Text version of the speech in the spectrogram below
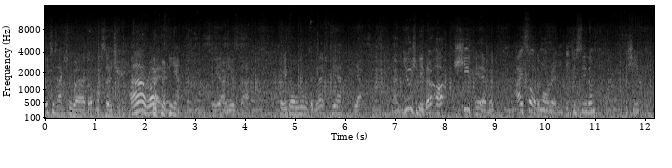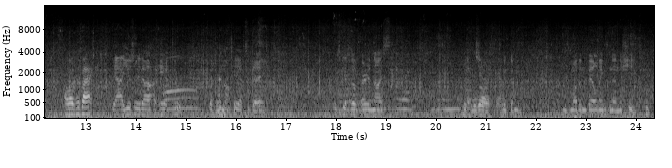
which is actually where I got my surgery. Ah, right. yeah. So yeah, I used that. So we go a little bit left here. yeah. Now usually there are sheep here, but I saw them already. Did you see them? The sheep? Oh, over the back. Yeah, usually they are here too, but they're not here today. Which gives a very nice Keeping the picture with them, these modern buildings and then the sheep.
